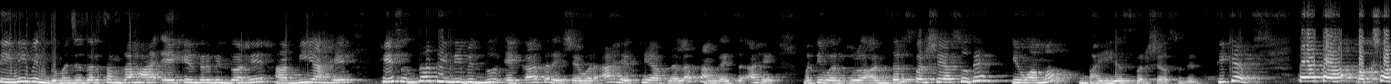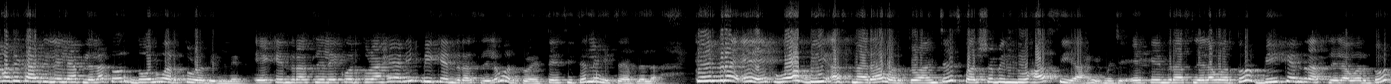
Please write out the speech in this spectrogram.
तिन्ही बिंदू म्हणजे जर समजा हा ए केंद्रबिंदू आहे हा बी आहे हे सुद्धा तिन्ही बिंदू एकाच रेषेवर आहेत हे आपल्याला सांगायचं आहे. मग ती वर्तुळ अंतरस्पर्शी असू दे किंवा मग बाह्य स्पर्श असू देत. ठीक आहे? तर आता पक्षामध्ये काय दिलेले आपल्याला? तर दोन वर्तुळ दिलेले आहेत. ए केंद्र असलेलं एक वर्तुळ आहे आणि बी केंद्र असलेलं वर्तुळ आहे. तेच इथे लिहायचं आहे आपल्याला. केंद्र ए व बी असणाऱ्या वर्तुळांचे स्पर्शबिंदू हा सी आहे. म्हणजे ए केंद्र असलेला वर्तुळ बी केंद्र असलेला वर्तुळ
